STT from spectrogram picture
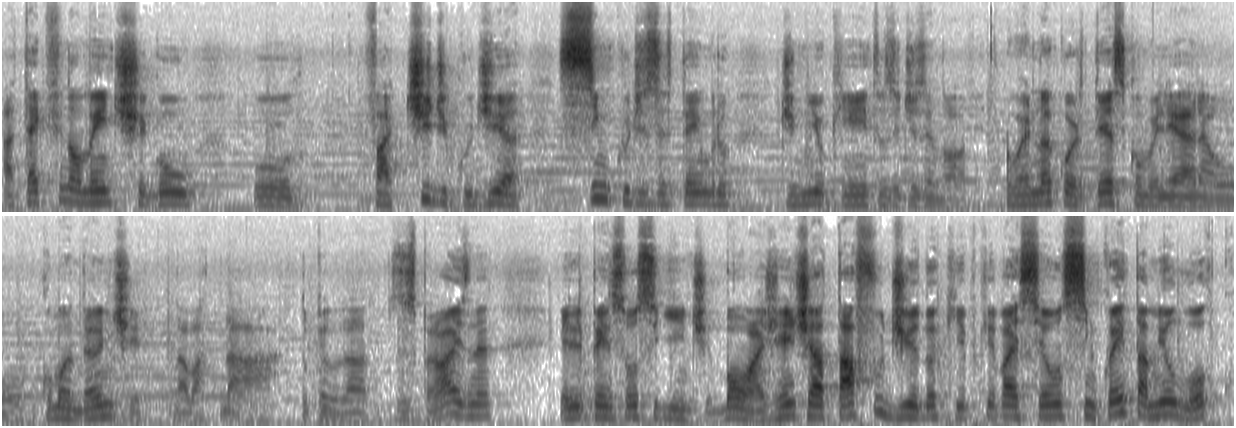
até que finalmente chegou o fatídico dia 5 de setembro de 1519. O Hernán Cortés, como ele era o comandante da, da, do, da, dos espanhóis, né? Ele pensou o seguinte: bom, a gente já tá fudido aqui porque vai ser uns 50 mil loucos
